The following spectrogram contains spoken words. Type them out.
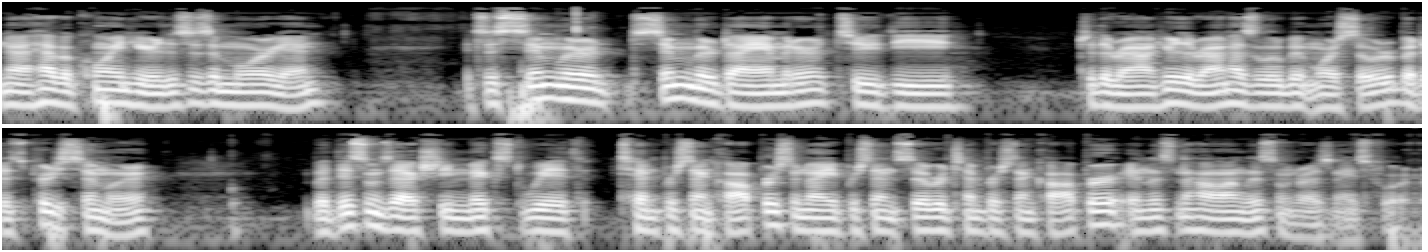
Now I have a coin here. This is a Morgan. It's a similar similar diameter to the to the round here. The round has a little bit more silver, but it's pretty similar. But this one's actually mixed with 10% copper, so 90% silver, 10% copper. And listen to how long this one resonates for.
